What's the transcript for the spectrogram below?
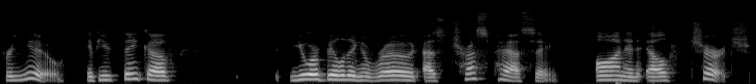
for you if you think of you're building a road as trespassing on an elf church,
